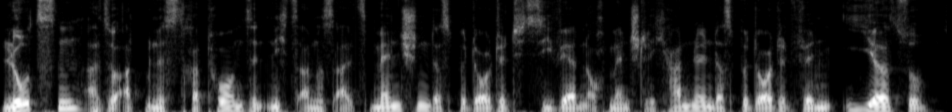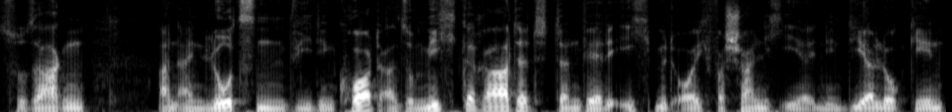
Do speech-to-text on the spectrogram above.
Lotsen, also Administratoren, sind nichts anderes als Menschen. Das bedeutet, sie werden auch menschlich handeln. Das bedeutet, wenn ihr sozusagen an einen Lotsen wie den Court, also mich geratet, dann werde ich mit euch wahrscheinlich eher in den Dialog gehen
